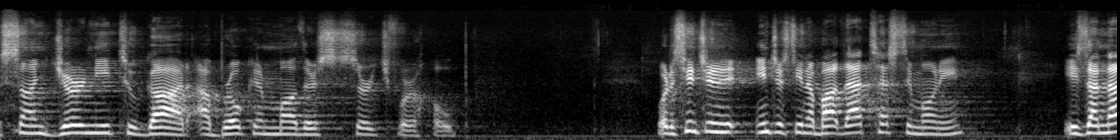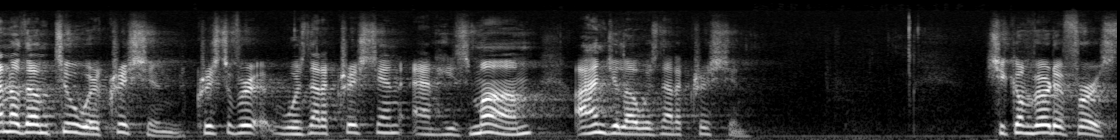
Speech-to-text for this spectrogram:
Son Journey to God, A Broken Mother's Search for Hope. What is inter- interesting about that testimony is that none of them two were Christian. Christopher was not a Christian, and his mom, Angela, was not a Christian. She converted first.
